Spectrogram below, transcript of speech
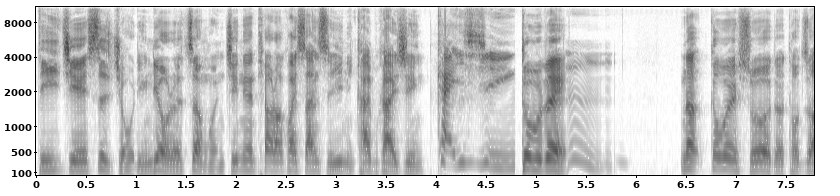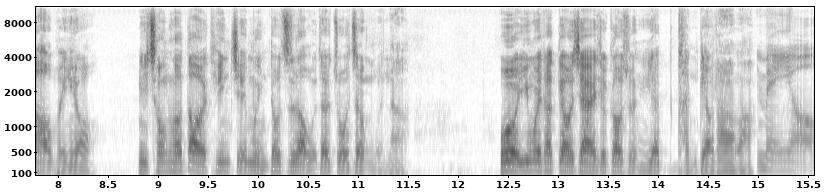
低接四九零六的正文，今天跳到快三十一，你开不开心？开心，对不对？嗯。那各位所有的投资好朋友，你从头到尾听节目，你都知道我在做正文啊。我有因为它掉下来就告诉你要砍掉它吗？没有。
